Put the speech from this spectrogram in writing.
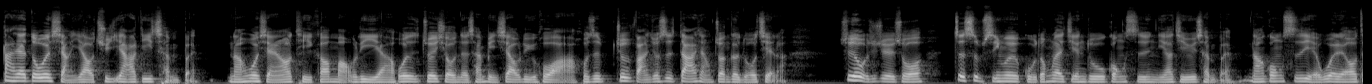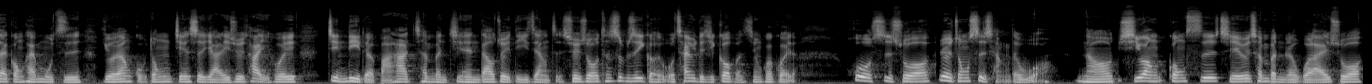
大家都会想要去压低成本，然后想要提高毛利啊，或者追求你的产品效率化啊，或者就反正就是大家想赚更多钱了。所以说，我就觉得说。这是不是因为股东在监督公司，你要节约成本，然后公司也为了要在公开募资，有让股东监视压力，所以他也会尽力的把它成本减到最低，这样子。所以说，他是不是一个我参与的机构本身怪怪的，或是说热衷市场的我，然后希望公司节约成本的我来说，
